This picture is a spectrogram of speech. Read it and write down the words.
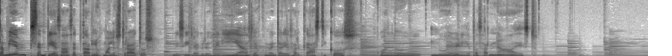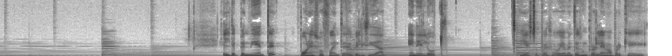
también se empieza a aceptar los malos tratos, las groserías, los comentarios sarcásticos, cuando no debería pasar nada de esto. El dependiente pone su fuente de felicidad en el otro. Y esto pues obviamente es un problema porque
